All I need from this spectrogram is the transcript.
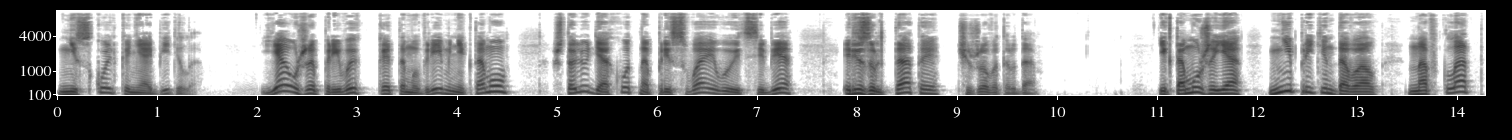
нисколько не обидело. Я уже привык к этому времени к тому, что люди охотно присваивают себе результаты чужого труда. И к тому же я не претендовал на вклад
